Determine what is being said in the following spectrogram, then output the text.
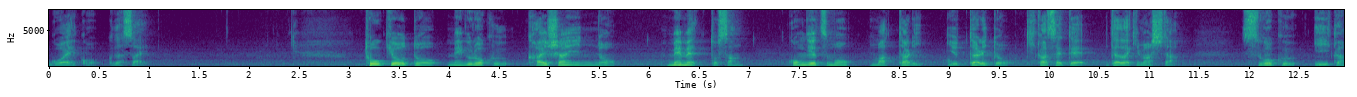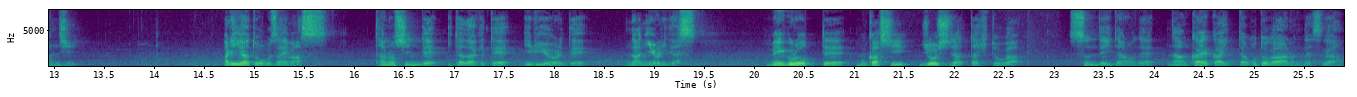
ご愛顧ください。東京都目黒区会社員のメメットさん今月もまったりゆったりと聞かせていただきました。すごくいい感じ。ありがとうございます。楽しんでいただけているようで何よりです。目黒って昔上司だった人が住んでいたので何回か行ったことがあるんですが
